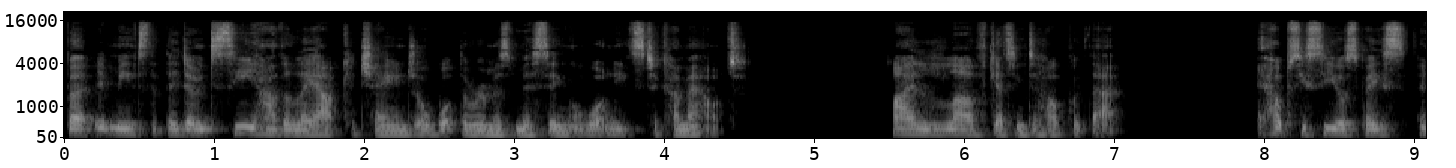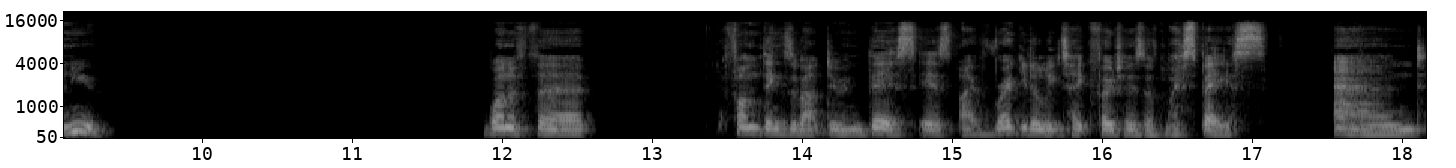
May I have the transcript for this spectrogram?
But it means that they don't see how the layout could change or what the room is missing or what needs to come out. I love getting to help with that. It helps you see your space anew. One of the fun things about doing this is I regularly take photos of my space and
